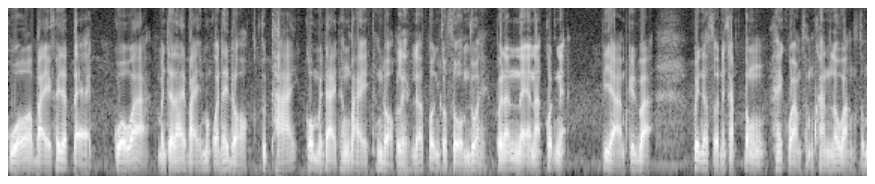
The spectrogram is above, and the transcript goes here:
กลัวว่าใบเขาจะแตก กลัวว่ามันจะได้ใบมากกว่าได้ดอก สุดท้ายก็ไม่ได้ทั้งใบทั้งดอกเลย แล้วต้นก็โทรมด้วย เพราะฉะนั้นในอนาคตเนี่ยพี่ยามคิดว่าเพื่อนชาวสวนนะครับต้องให้ความสำคัญระหว่างสม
